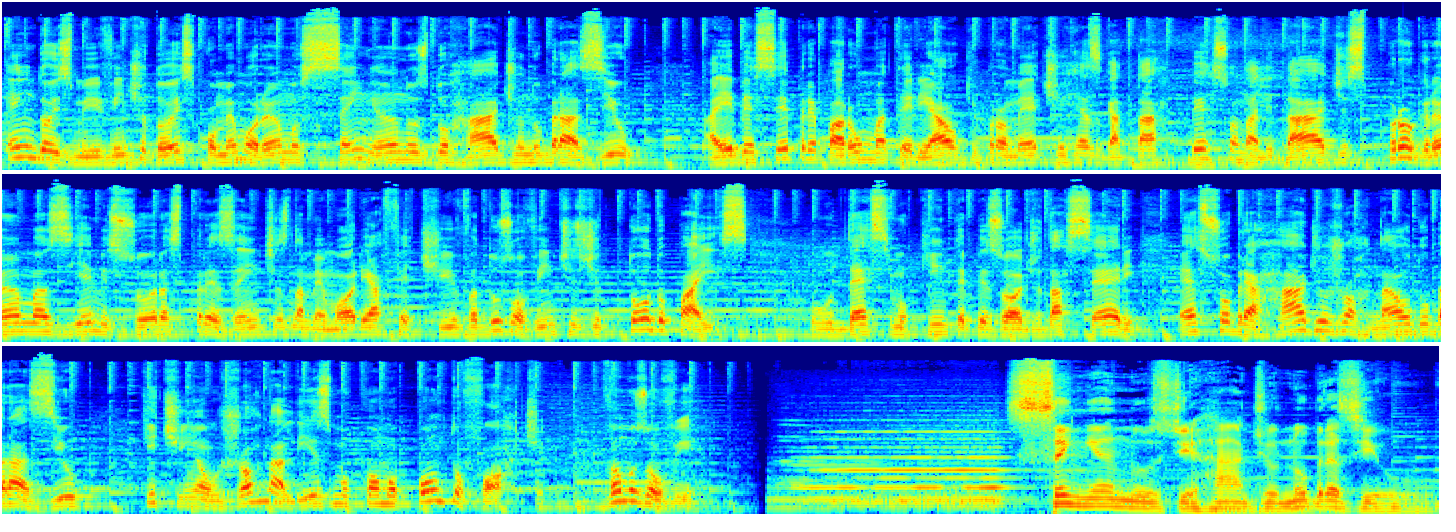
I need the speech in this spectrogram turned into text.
Em 2022, comemoramos 100 anos do rádio no Brasil. A EBC preparou um material que promete resgatar personalidades, programas e emissoras presentes na memória afetiva dos ouvintes de todo o país. O 15º episódio da série é sobre a Rádio Jornal do Brasil, que tinha o jornalismo como ponto forte. Vamos ouvir. 100 anos de rádio no Brasil.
